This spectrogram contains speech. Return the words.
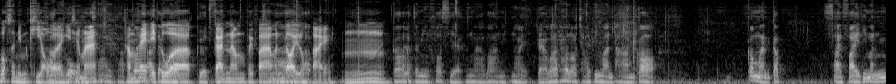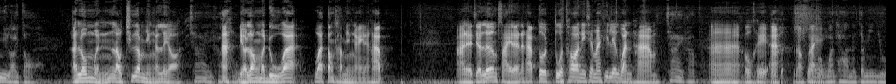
พวกสนิมเขียวครับอะไรอย่างงี้ใช่ไหมผมใช่ครับทำให้ไอก็อาจจะตัวเกิดการนำไฟฟ้ามันใช่ด้อยลงครับไป อืมก็อาจจะมีข้อเสียขึ้นมาบ้างนิดหน่อย แต่ว่าถ้าเราใช้เป็นวันไทม์ก็ ก็เหมือนกับสายไฟที่มันไม่มีรอยต่อ อารมณ์เหมือนเราเชื่อมอย่างนั้นเลยเหรอ ใช่ครับอะผมเดี๋ยวลองมาดูว่าว่าต้องทำยังไงนะครับ อ่าเดี๋ยวจะเริ่มใส่แล้วนะครับ ตัวตัวท่อนี้ใช่ไหมที่เรียกวันไทม์ใช่ครับอ่าโอเคอะเราใส่วนของวันไทม์เราจะมีอยู่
